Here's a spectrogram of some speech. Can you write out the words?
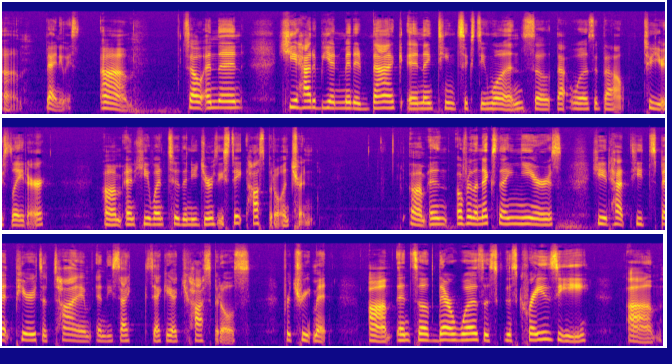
Um, but anyways, um, so and then he had to be admitted back in 1961. So that was about two years later, um, and he went to the New Jersey State Hospital in Trenton. Um, and over the next nine years, he'd had he'd spent periods of time in these psych- psychiatric hospitals for treatment. Um, and so there was this this crazy um,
